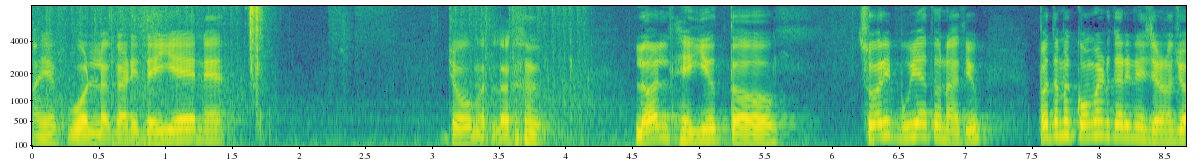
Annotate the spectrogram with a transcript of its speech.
અહીં એક વોલ લગાડી દઈએ ને જો મતલબ લોલ થઈ ગયું તો સોરી પૂજા તો ના થયું. પણ તમે કોમેન્ટ કરીને જણાવજો,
